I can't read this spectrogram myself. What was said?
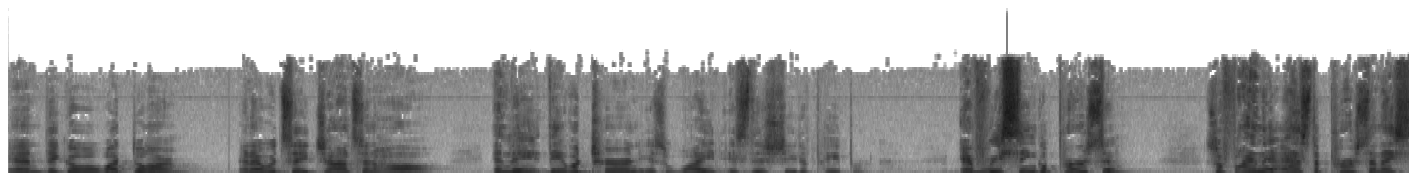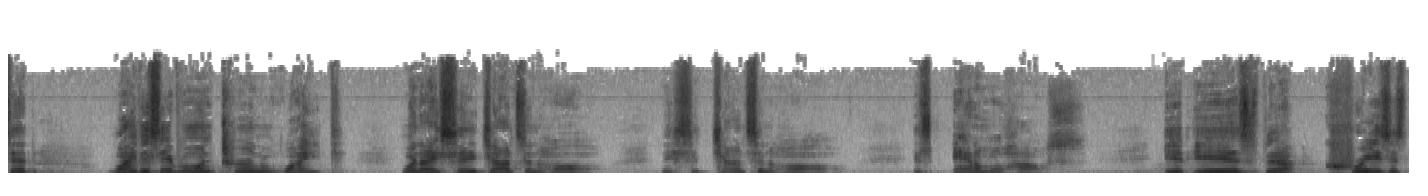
And they go, Well, what dorm? And I would say, Johnson Hall. And they, they would turn as white as this sheet of paper. Every single person. So finally, I asked the person, I said, Why does everyone turn white when I say Johnson Hall? And they said, Johnson Hall is Animal House. It is the craziest.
